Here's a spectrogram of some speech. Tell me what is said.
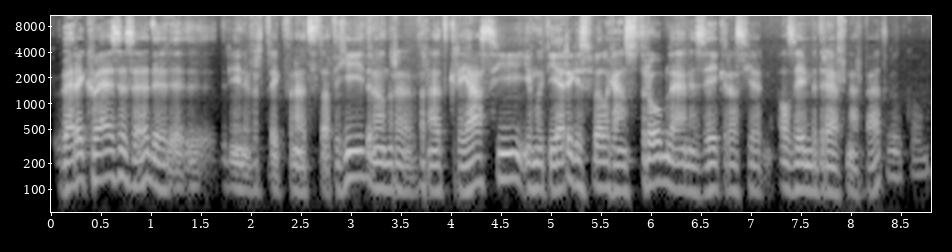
werkwijzes. Hè. De, de, de ene vertrekt vanuit strategie, de andere vanuit creatie. Je moet die ergens wel gaan stroomlijnen, zeker als je als één bedrijf naar buiten wil komen.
